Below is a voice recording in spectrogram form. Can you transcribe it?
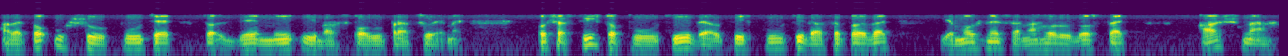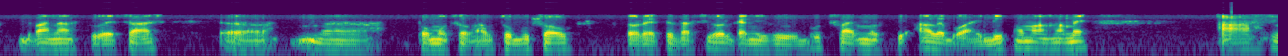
ale to už sú púte, kde my iba spolupracujeme. Počas týchto pútí, veľkých pútí, dá sa povedať, je možné sa nahoru dostať až na 12. esáž pomocou autobusov, ktoré teda si organizujú buď farnosti, alebo aj my pomáhame. A v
